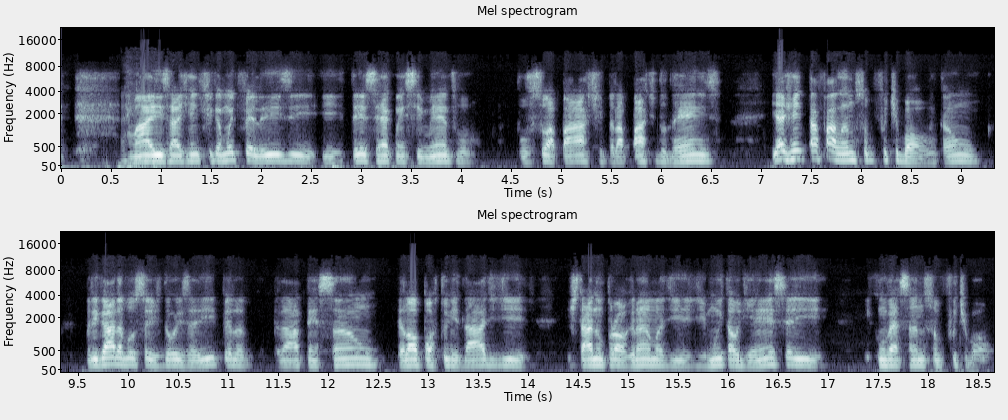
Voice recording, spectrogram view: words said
mas a gente fica muito feliz e, e ter esse reconhecimento por sua parte, pela parte do Denis, e a gente está falando sobre futebol. Então, obrigado a vocês dois aí pela, pela atenção, pela oportunidade de estar num programa de, de muita audiência e, e, conversando sobre futebol.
